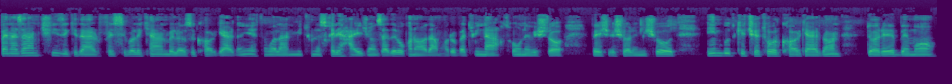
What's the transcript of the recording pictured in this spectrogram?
به نظرم چیزی که در فستیوال کن به لحاظ کارگردانی احتمالا می‌تونست خیلی هیجان زده بکنه آدم ها رو و توی نقد ها و نوشته بهش اشاره می‌شد این بود که چطور کارگردان داره به ما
